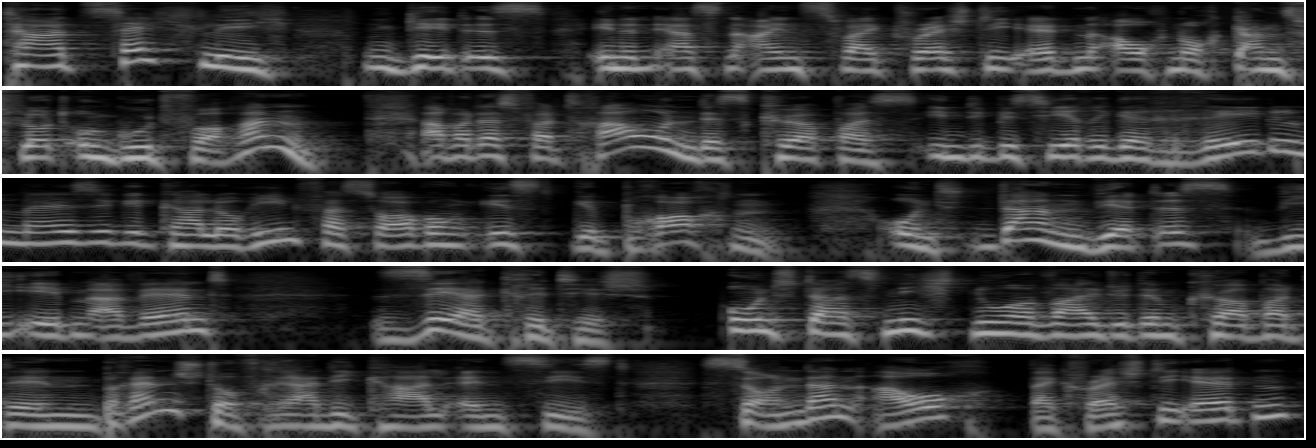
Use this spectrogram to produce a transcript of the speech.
tatsächlich geht es in den ersten ein, zwei Crash-Diäten auch noch ganz flott und gut voran. Aber das Vertrauen des Körpers in die bisherige regelmäßige Kalorienversorgung ist gebrochen. Und dann wird es, wie eben erwähnt, sehr kritisch. Und das nicht nur, weil du dem Körper den Brennstoff radikal entziehst, sondern auch bei Crash-Diäten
